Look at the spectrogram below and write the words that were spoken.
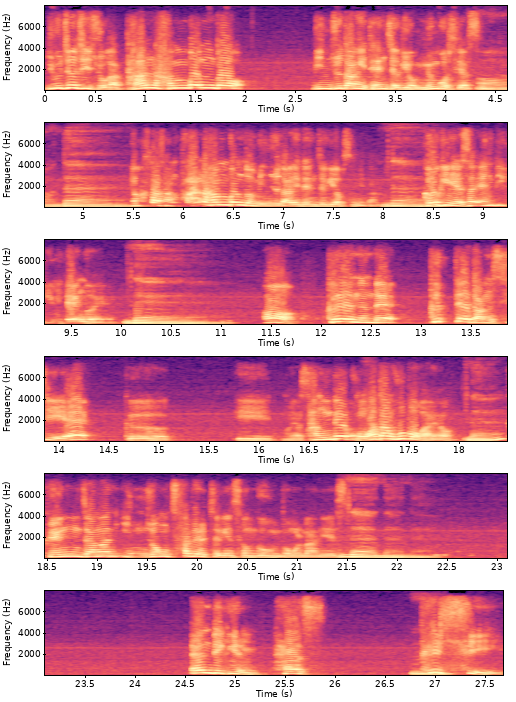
뉴저지주가 단 한 번도 민주당이 된 적이 없는 곳이었습니다. 어, 네. 역사상 단 한 번도 민주당이 된 적이 없습니다. 네. 거기에서 앤디 김이 된 거예요. 네. 어, 그랬는데 그때 당시에 그 이 뭐야 상대 공화당 후보가요. 네. 굉장한 인종 차별적인 선거 운동을 많이 했어요. 네, 네, 네. 앤디 김 has 음. fishy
